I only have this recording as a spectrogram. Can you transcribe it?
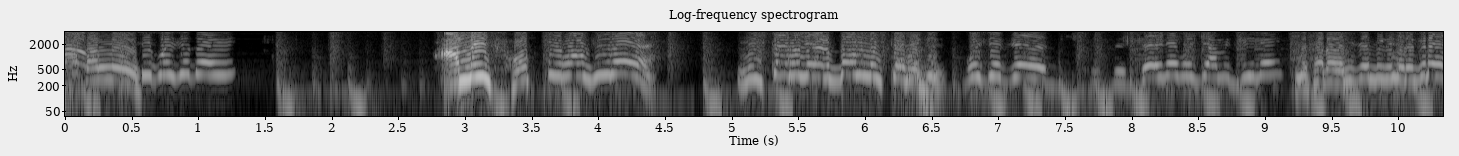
মাতাল লইস। কি বলছে তো? আমি সত্যি বলছি রে লিস্টে বুঝি একদম লিস্টে বুঝি বলছে যে দেই নাই বলছে আমি দিই নাই। নেশাটা হিসেবে দিকে রেখে রে।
